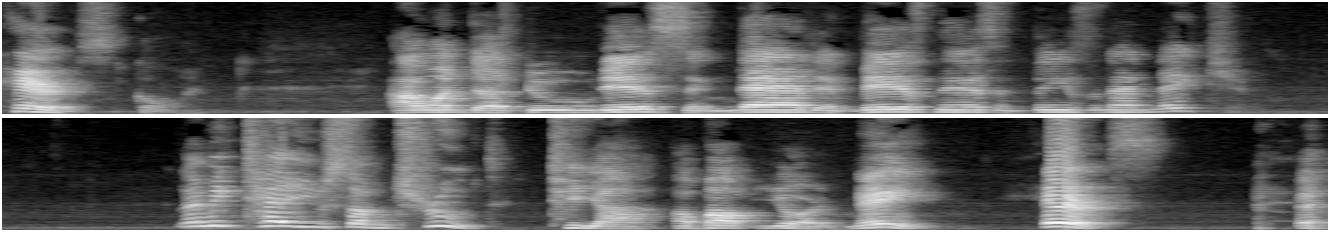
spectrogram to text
Harris going. I want to do this and that and business and things of that nature. Let me tell you some truth, T.I., about your name, Harris.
